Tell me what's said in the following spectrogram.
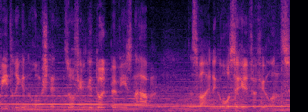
widrigen Umständen so viel Geduld bewiesen haben. Das war eine große Hilfe für uns.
